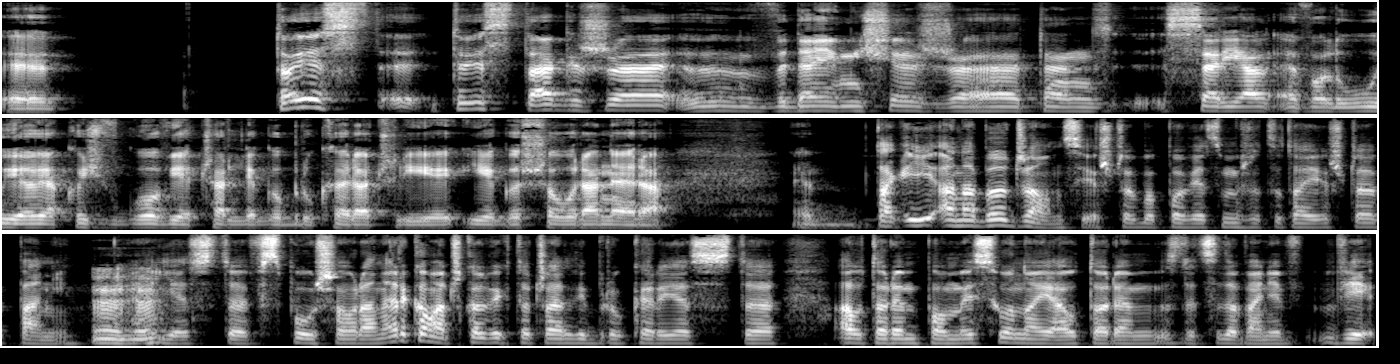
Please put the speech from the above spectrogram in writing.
e, to jest, to jest tak, że y, wydaje mi się, że ten serial ewoluuje jakoś w głowie Charlie'ego Brookera, czyli jego showrunnera. Tak, i Annabelle Jones jeszcze, bo powiedzmy, że tutaj jeszcze pani mhm. jest współshowrunnerką, aczkolwiek to Charlie Brooker jest autorem pomysłu, no i autorem zdecydowanie wie,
